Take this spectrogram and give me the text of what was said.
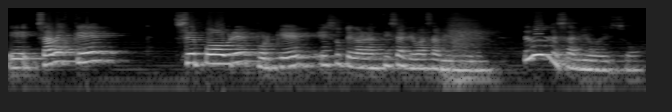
Eh, ¿Sabes qué? Sé pobre porque eso te garantiza que vas a vivir. ¿De dónde salió eso?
